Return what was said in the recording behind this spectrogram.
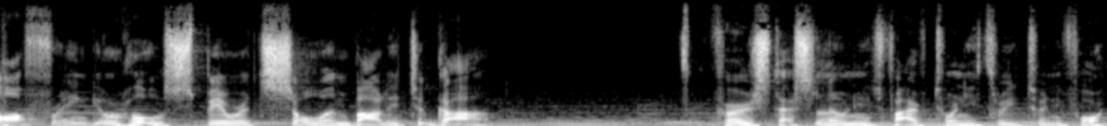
offering your whole spirit, soul, and body to God. 1 Thessalonians 5 23 24.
